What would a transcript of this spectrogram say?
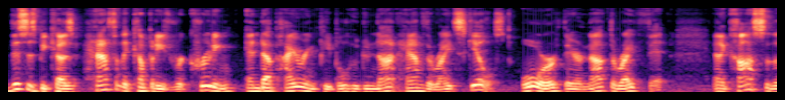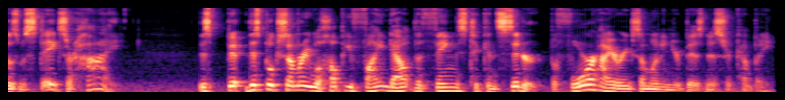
This is because half of the companies recruiting end up hiring people who do not have the right skills, or they are not the right fit, and the costs of those mistakes are high. This, this book summary will help you find out the things to consider before hiring someone in your business or company.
